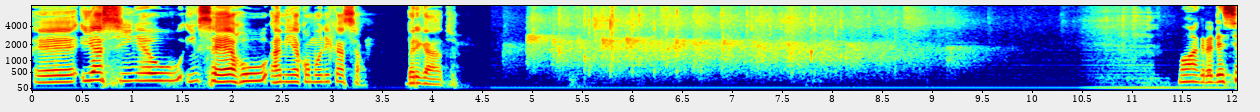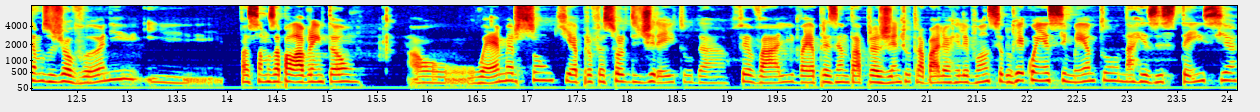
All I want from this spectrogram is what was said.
É, e assim eu encerro a minha comunicação. Obrigado. Bom, agradecemos o Giovanni e passamos a palavra então ao Emerson, que é professor de Direito da Fevale, vai apresentar para a gente o trabalho A Relevância do Reconhecimento na Resistência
